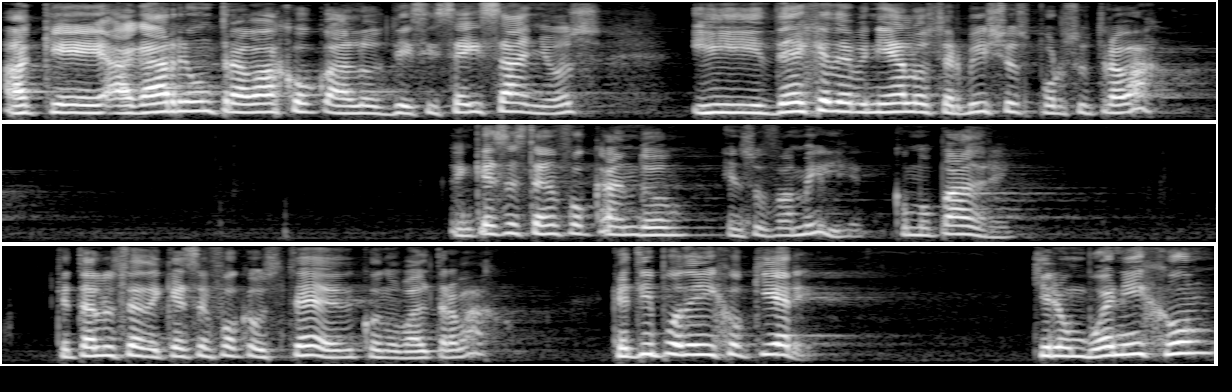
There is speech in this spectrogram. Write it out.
a que agarre un trabajo a los 16 años y deje de venir a los servicios por su trabajo. ¿En qué se está enfocando en su familia como padre? ¿Qué tal usted? ¿De qué se enfoca usted cuando va al trabajo? ¿Qué tipo de hijo quiere? ¿Quiere un buen hijo?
